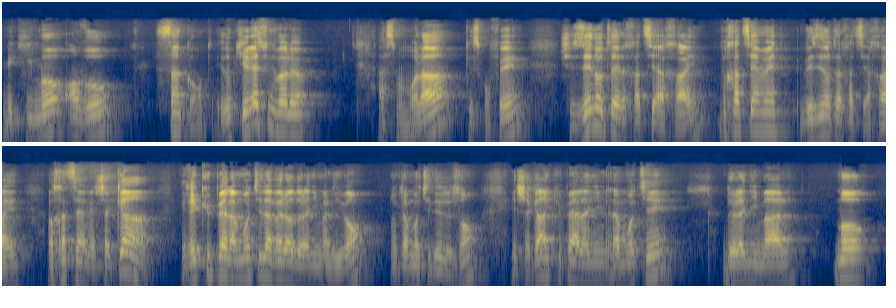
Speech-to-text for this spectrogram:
mais qui mort en vaut 50. Et donc il reste une valeur. À ce moment-là, qu'est-ce qu'on fait? Chez Zenotel Chacun récupère la moitié de la valeur de l'animal vivant, donc la moitié des 200, et chacun récupère la moitié de l'animal mort.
